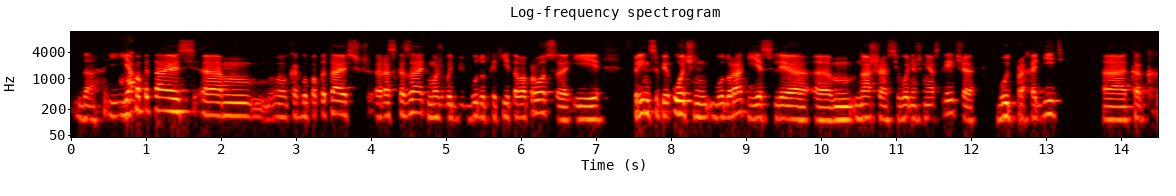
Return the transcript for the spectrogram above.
Да, я попытаюсь, эм, как бы попытаюсь рассказать, может быть, будут какие-то вопросы, и, в принципе, очень буду рад, если эм, наша сегодняшняя встреча будет проходить э, как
